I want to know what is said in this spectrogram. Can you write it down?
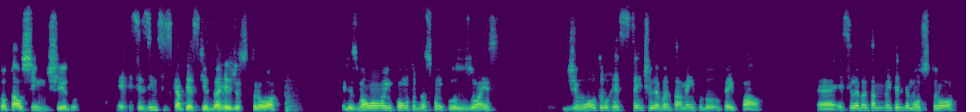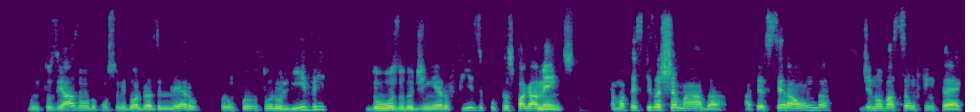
total sentido. Esses índices que a pesquisa registrou, eles vão ao encontro das conclusões de um outro recente levantamento do PayPal. É, esse levantamento ele demonstrou o entusiasmo do consumidor brasileiro por um futuro livre do uso do dinheiro físico para os pagamentos. É uma pesquisa chamada A Terceira Onda de Inovação Fintech.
